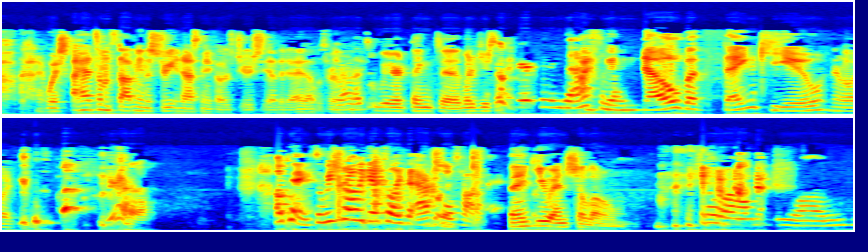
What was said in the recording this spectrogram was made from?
Oh god, I wish I had someone stop me in the street and ask me if I was Jewish the other day. That was really Well, nice. that's a weird thing to. What did you It's a weird thing to I ask somebody. said no, but thank you. And they were like, Yeah. Okay, so we should probably get to like the actual topic. Thank you and shalom. Shalom, everyone.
